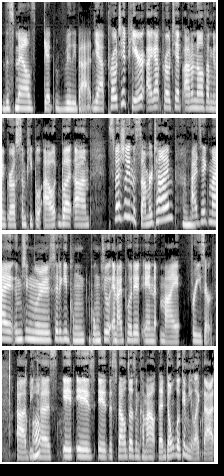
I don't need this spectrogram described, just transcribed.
the smells get really bad. Yeah, pro tip here. I got pro tip. I don't know if I'm going to gross some people out, but um, especially in the summertime, Mm-hmm. I take my 음식물 쓰레기 봉, 봉투 and I put it in my freezer uh, because it is it the smell doesn't come out. That don't look at me like that.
